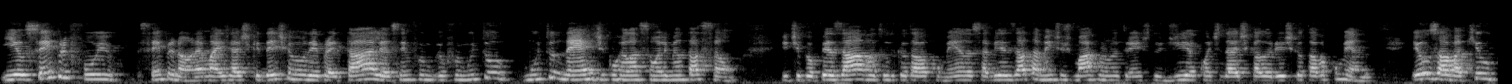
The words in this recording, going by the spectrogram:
E eu sempre fui, sempre não, né? Mas acho que desde que eu me mudei para a Itália, sempre fui, eu fui muito, muito nerd com relação à alimentação. De tipo, eu pesava tudo que eu estava comendo, eu sabia exatamente os macronutrientes do dia, a quantidade de calorias que eu estava comendo. Eu usava aquilo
